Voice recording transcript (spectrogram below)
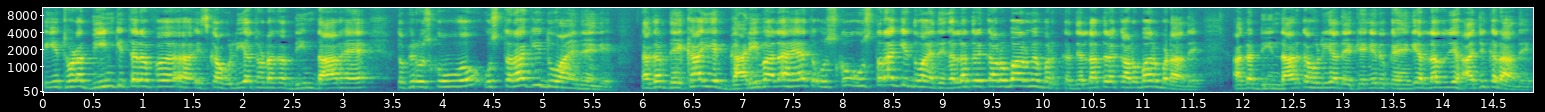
कि ये थोड़ा दीन की तरफ़ इसका हुलिया थोड़ा सा दीनदार है तो फिर उसको वो उस तरह की दुआएँ देंगे। अगर देखा ये गाड़ी वाला है तो उसको उस तरह की दुआएँ देंगे। अल्लाह तेरे कारोबार में बरकत दे, अल्लाह तेरा कारोबार बढ़ा दे। अगर दीनदार का हुलिया देखेंगे तो कहेंगे, अल्लाह तुझे हज करा दे।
